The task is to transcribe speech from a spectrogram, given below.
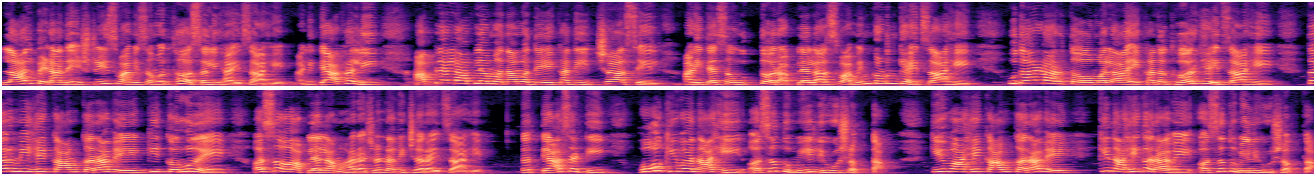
लाल पेडाने श्री स्वामी समर्थ असं लिहायचं आहे. आणि त्याखाली आपल्याला आपल्या मनामध्ये एखादी इच्छा असेल आणि त्याचं उत्तर आपल्याला स्वामींकडून घ्यायचं आहे उदाहरणार्थ मला एखादं घर घ्यायचं आहे तर मी हे काम करावे की करू नये असं आपल्याला महाराजांना विचारायचं आहे. तर त्यासाठी हो किंवा नाही असं तुम्ही लिहू शकता. किंवा हे काम करावे की नाही करावे असं तुम्ही लिहू शकता.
